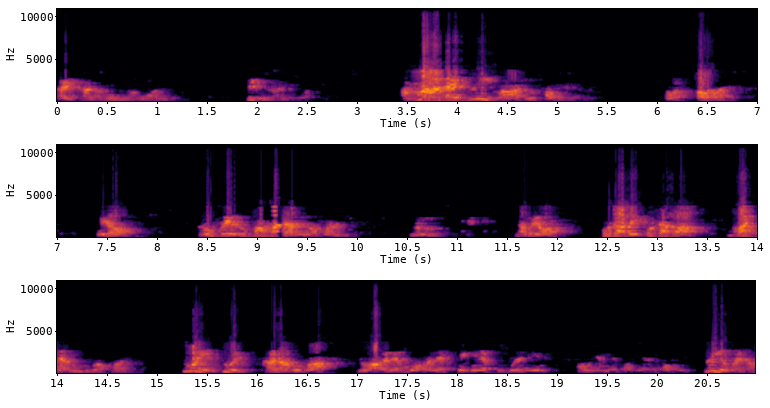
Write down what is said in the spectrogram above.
အဲဒီခန္ဓာကိုယ်ကဝါလို့သိနေတာလည်းပြောအမှန်တိုင်းသိပါဆိုဖောက်တယ်လေဟုတ်လားဟုတ်ပါတယ်ဒီတော့ရူပေရူပမတ္တမျိုးပေါ့ဟင်း နောက်ပြီးတော့ဘုဒ္ဓဘေဘုဒ္ဓဘာမတ္တမျိုးပေါ့တွေ့ရင်တွေ့ခန္ဓာကိုယ်မှာရောအောင်လည်းမောအောင်လည်းစိတ်နဲ့ပူလည်းအင်းအောင်ရလည်းပေါင်းရလည်းပေါင်းပြီးသိရုံပဲဟာ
